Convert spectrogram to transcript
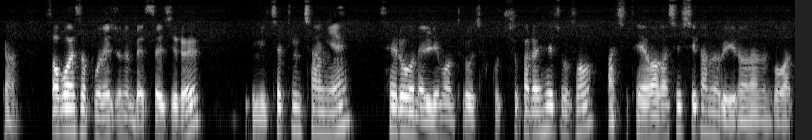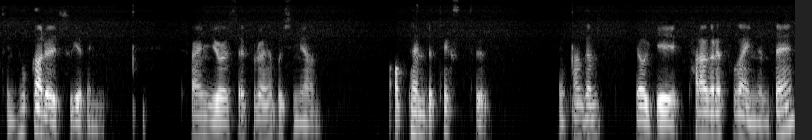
그러니까 서버에서 보내주는 메시지를 이미 채팅창에 새로운 element로 자꾸 추가를 해줘서 마치 대화가 실시간으로 일어나는 것 같은 효과를 주게 됩니다. Try yourself를 해보시면 append text 네, 방금 여기 paragraph가 있는데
